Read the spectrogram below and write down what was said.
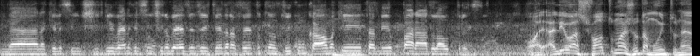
na, naquele sentido, quem vai naquele sentido, BR-280 na frente do Cantu e com calma, que tá meio parado lá o trânsito. Olha, ali o asfalto não ajuda muito, né?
